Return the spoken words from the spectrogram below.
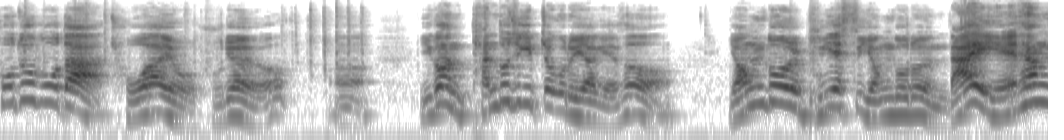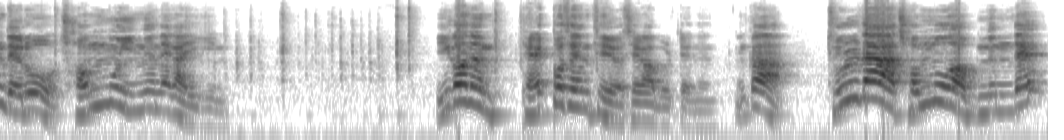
호두보다 좋아요, 구려요. 어 이건 단도직입적으로 이야기해서 영돌 vs 영돌은 나의 예상대로 전무 있는 애가 이김. 이거는 100%예요, 제가 볼 때는. 그러니까 둘 다 전무가 없는데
